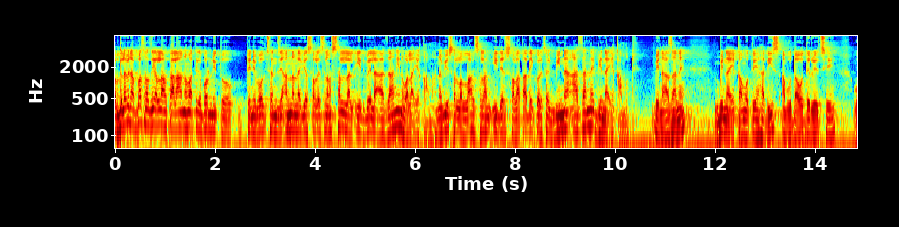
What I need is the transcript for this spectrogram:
আবদুল্লাহ আব্বাস রাজি আল্লাহ তালা থেকে বর্ণিত, তিনি বলছেন যে, আন্না নবী সাল্লাম সাল্লাল ঈদ বেলা আজানিন ওয়ালা একামা নবী সাল্লাহ সাল্লাম ঈদের সলাত আদায় করেছেন বিনা আজানে বিনা একামতে বিনা আজানে বিনা একামতে হাদিস আবু দাউদে রয়েছে। ও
